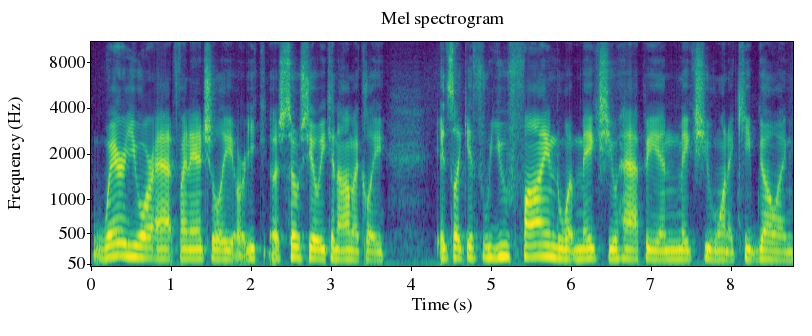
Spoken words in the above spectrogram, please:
where you are at financially or e- uh, socioeconomically. It's like if you find what makes you happy and makes you want to keep going,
